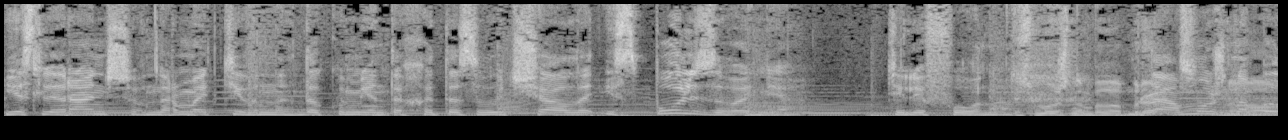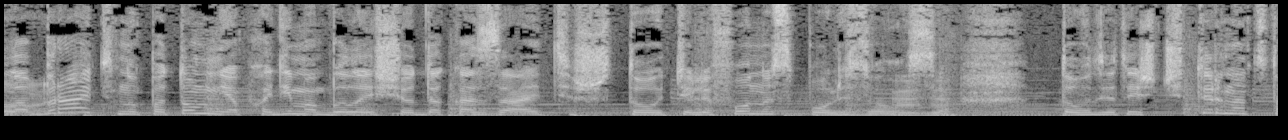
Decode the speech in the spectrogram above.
Если раньше в нормативных документах это звучало использование, телефона. То есть можно было брать? Да, можно но... было брать, но потом необходимо было еще доказать, что телефон использовался. Угу то в 2014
